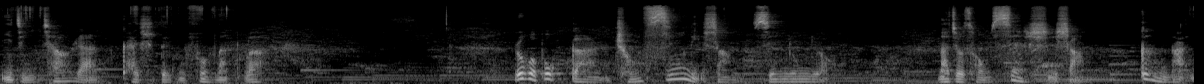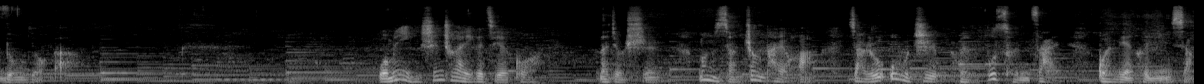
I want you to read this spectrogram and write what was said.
已经悄然开始对你赋能了。如果不敢从心理上先拥有，那就从现实上更难拥有了。我们引申出来一个结果，那就是梦想状态化。假如物质本不存在，关联和影响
